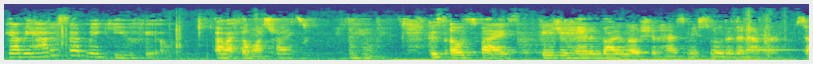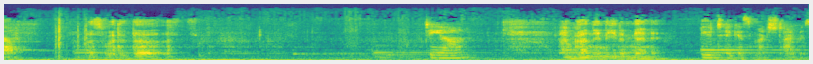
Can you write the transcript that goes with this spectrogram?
Gabby, how does that make you feel? Oh, I feel moisturized. Mm-hmm. This Old Spice Fiji hand and body lotion has me smoother than ever. So, That's what it does. Deion, I'm gonna need a minute. you take as much time as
